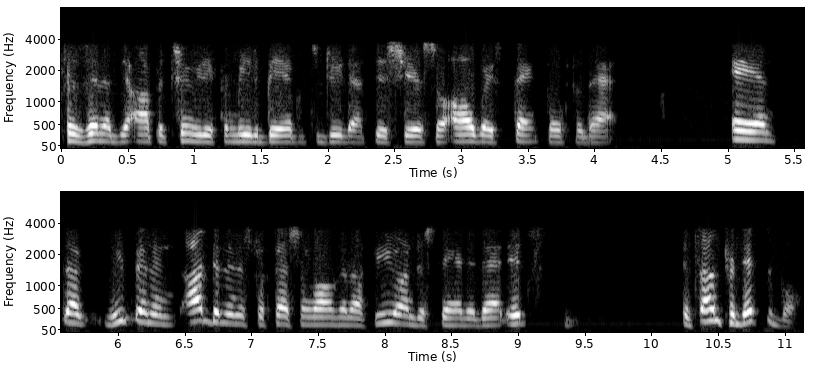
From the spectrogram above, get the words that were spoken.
presented the opportunity for me to be able to do that this year, so always thankful for that. And Doug, we've been in. I've been in this profession long enough. You understand that it's it's unpredictable.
